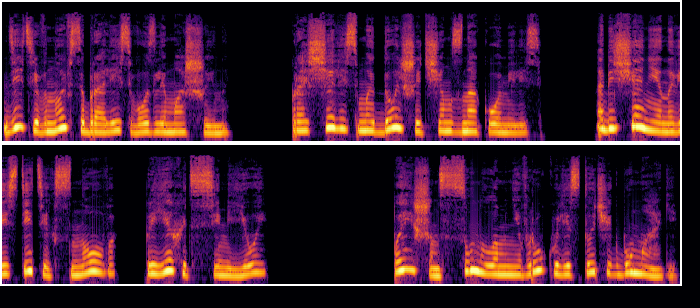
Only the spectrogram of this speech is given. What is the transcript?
дети вновь собрались возле машины. Прощались мы дольше, чем знакомились. Обещание навестить их снова, приехать с семьей. Пейшенс сунула мне в руку листочек бумаги.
